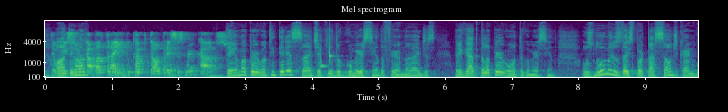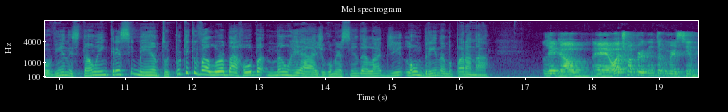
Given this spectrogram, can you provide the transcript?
Então Ó, isso uma... acaba atraindo capital para esses mercados. Tem uma pergunta interessante aqui do Gumercindo Fernandes. Obrigado pela pergunta, Gumercindo. Os números da exportação de carne bovina estão em crescimento. Por que, que o valor da arroba não reage? O Gumercindo é lá de Londrina, no Paraná. Legal. É, ótima pergunta, Gumercindo.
